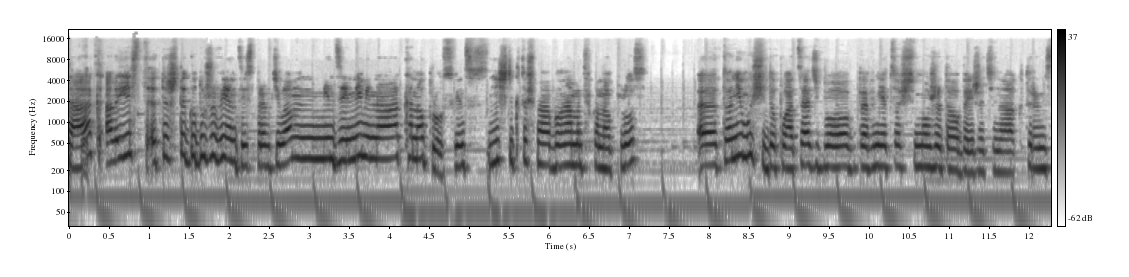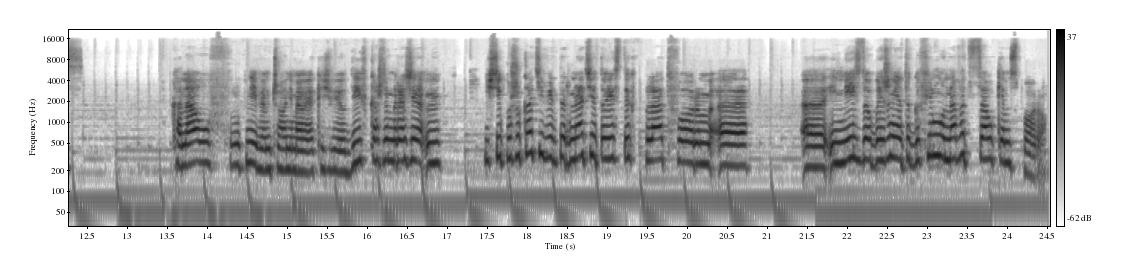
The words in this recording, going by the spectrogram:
Tak, ale jest też tego dużo więcej, sprawdziłam, między innymi na Kanał Plus, więc jeśli ktoś ma abonament w Kanał Plus, e, to nie musi dopłacać, bo pewnie coś może to obejrzeć na którymś z kanałów lub nie wiem, czy oni mają jakieś VOD. W każdym razie, mm, jeśli poszukacie w internecie, to jest tych platform e, i miejsc do obejrzenia tego filmu nawet całkiem sporo.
